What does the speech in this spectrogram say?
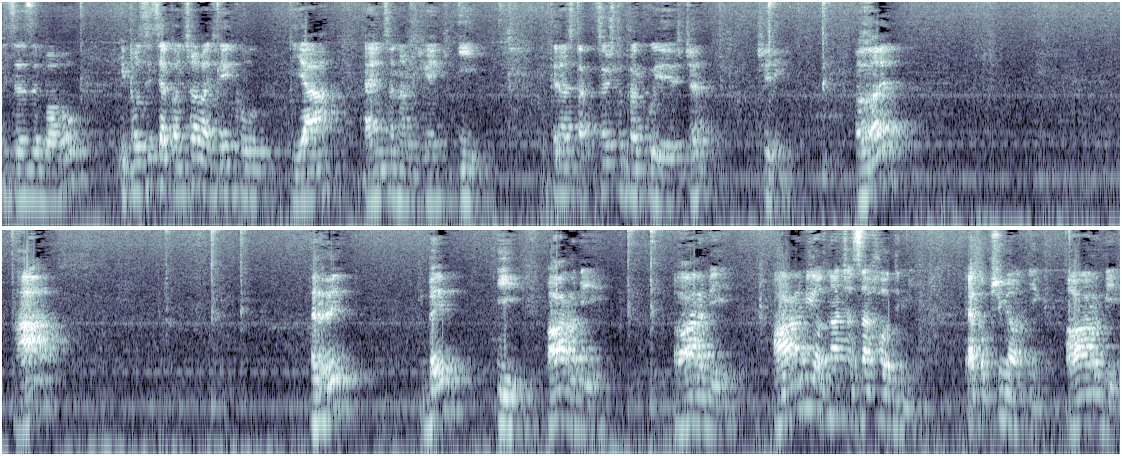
literę zębową, i pozycja końcowa dźwięku ja, dająca nam dźwięk i. I teraz tak, coś tu brakuje jeszcze, czyli r, a, r, b, i. Arbi. Arbi. Arbi oznacza zachodni, jako przymiotnik. Arbi.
